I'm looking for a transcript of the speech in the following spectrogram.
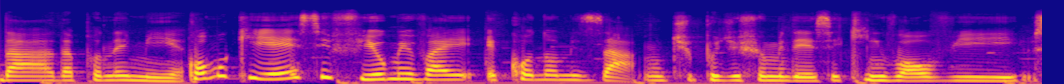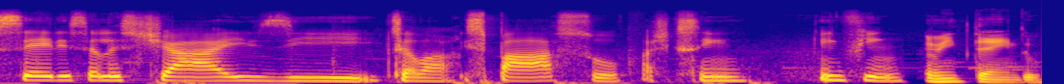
Da, da pandemia. Como que esse filme vai economizar um tipo de filme desse que envolve seres celestiais e, sei lá, espaço? Acho que sim. Enfim, eu entendo,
